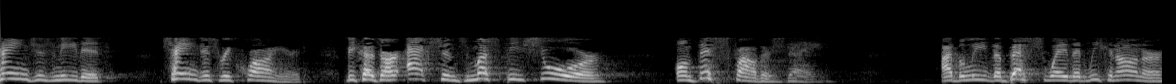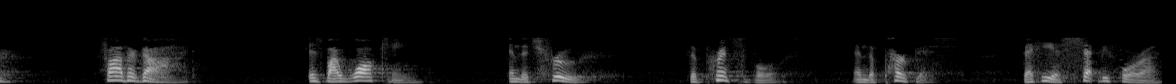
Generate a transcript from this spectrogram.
change is needed. Change is required because our actions must be sure on this Father's Day. I believe the best way that we can honor Father God is by walking in the truth, the principles, and the purpose that He has set before us.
